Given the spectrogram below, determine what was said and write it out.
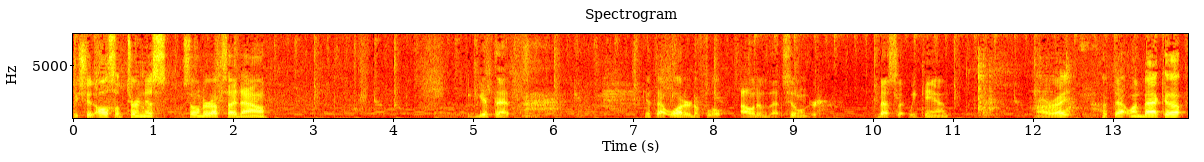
We should also turn this cylinder upside down. Get that get that water to flow out of that cylinder best that we can. All right, hook that one back up.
